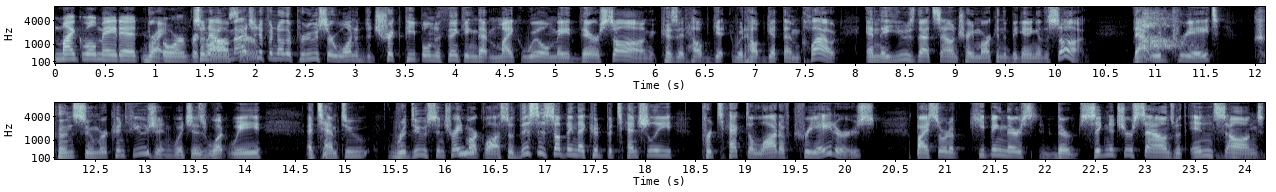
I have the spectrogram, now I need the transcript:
Mike Will made it, Right. or Rick so now Ross or- imagine if another producer wanted to trick people into thinking that Mike Will made their song because it helped get would help get them clout, and they used that sound trademark in the beginning of the song. That would create consumer confusion, which is what we attempt to reduce in trademark law. So this is something that could potentially protect a lot of creators by sort of keeping their their signature sounds within songs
